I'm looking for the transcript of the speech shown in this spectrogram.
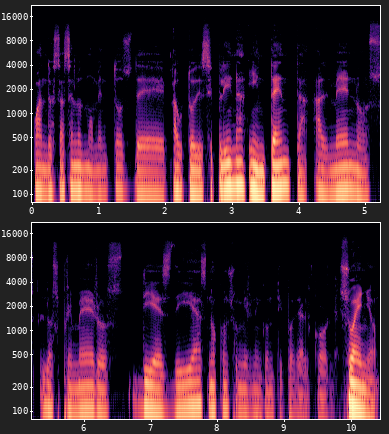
Cuando estás en los momentos de autodisciplina, intenta al menos los primeros 10 días no consumir ningún tipo de alcohol. Sueño.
